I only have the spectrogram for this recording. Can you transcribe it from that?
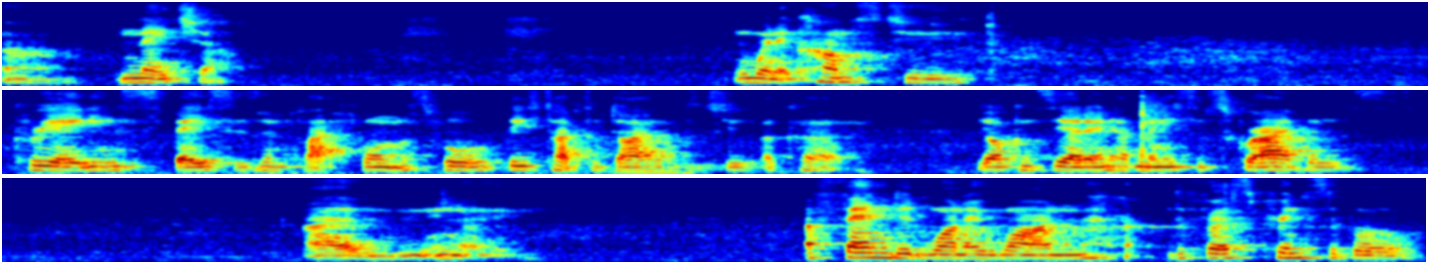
uh, nature when it comes to creating spaces and platforms for these types of dialogues to occur. Y'all can see I don't have many subscribers. I, you know, offended 101, the first principle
